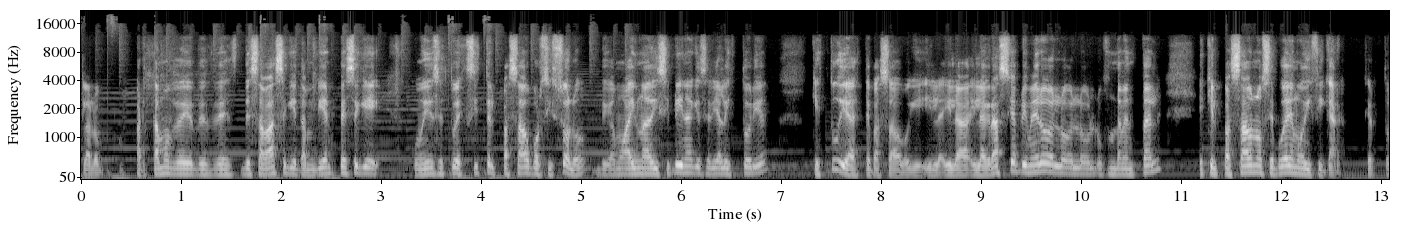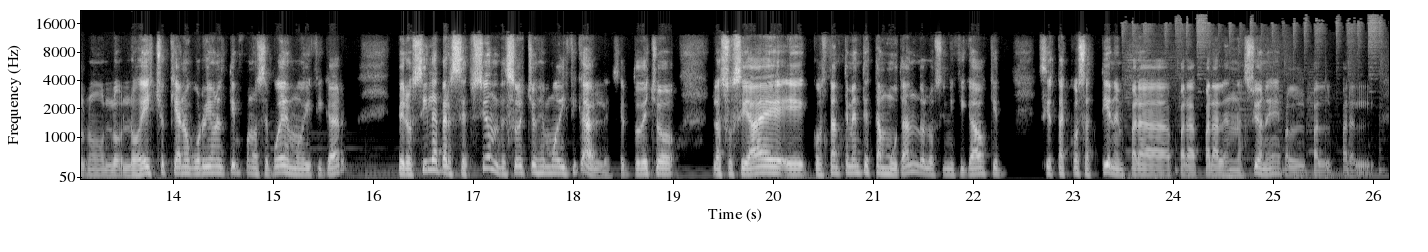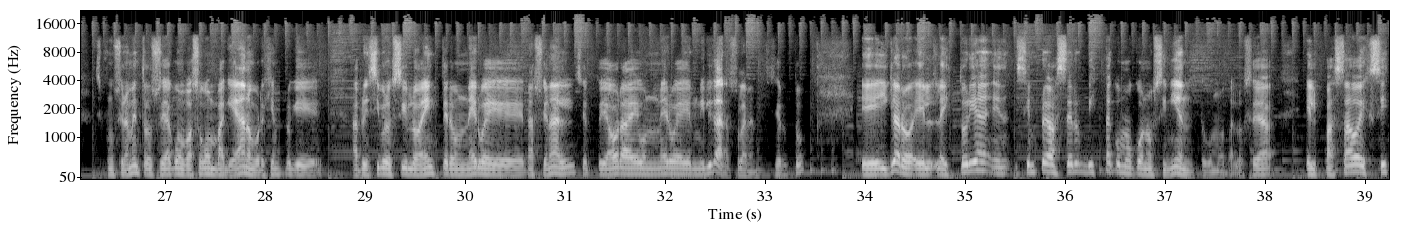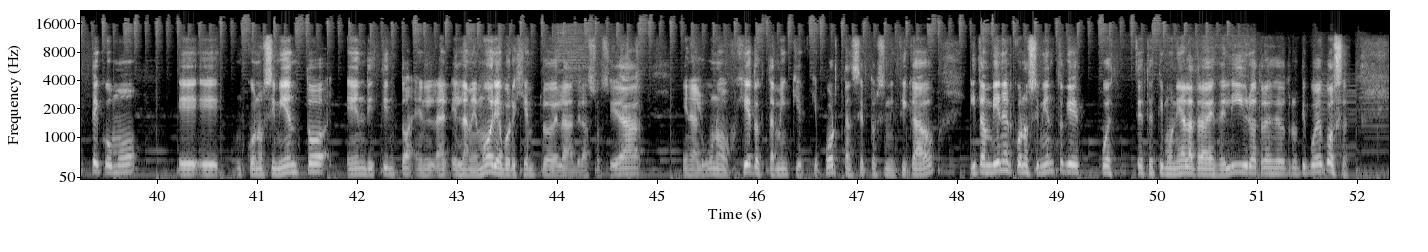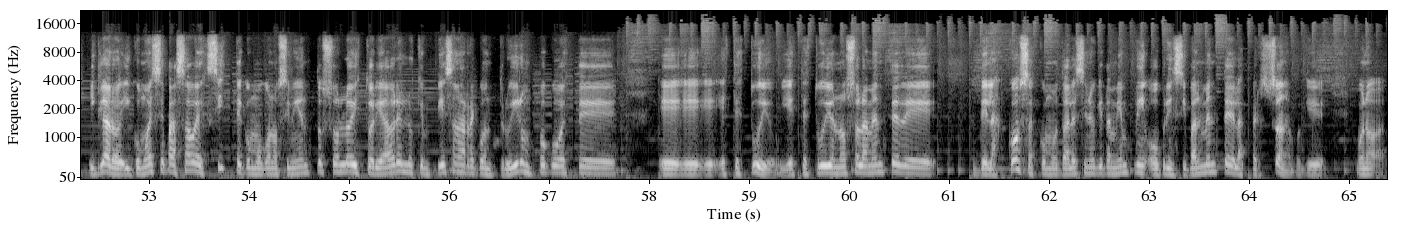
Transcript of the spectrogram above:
Claro, partamos de, de, esa base que también, pese que, como dices tú, existe el pasado por sí solo, digamos, hay una disciplina que sería la historia que estudia este pasado. y, la, y, la, y, la, gracia, primero, lo, lo, fundamental, es que el pasado no se puede modificar, ¿cierto? No, lo, los hechos que han ocurrido en el tiempo no se pueden modificar, pero sí la percepción de esos hechos es modificable, ¿cierto? De hecho, las sociedades eh, constantemente están mutando los significados que ciertas cosas tienen para, para, para las naciones, para, para, el funcionamiento de la sociedad, como pasó con Baqueano, por ejemplo, que a principios del siglo XX era un héroe nacional, ¿cierto? Y ahora es un héroe militar solamente, ¿cierto? Eh, y claro, el, la historia siempre va a ser vista como conocimiento como tal. O sea, el pasado existe como eh, eh, conocimiento en distintos, en la, memoria, por ejemplo, de la, de la sociedad, en algunos objetos también que, portan cierto significado, y también el conocimiento que pues, es testimonial a través de libros, a través de otro tipo de cosas. Y claro, y como ese pasado existe como conocimiento, son los historiadores los que empiezan a reconstruir un poco este, este estudio. Y este estudio no solamente de, de, las cosas como tales, sino que también o principalmente de las personas, porque, bueno,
